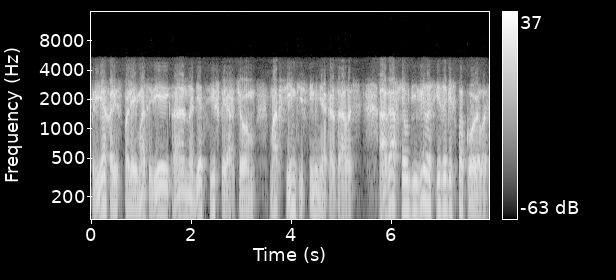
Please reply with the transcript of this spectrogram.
приехали с полей Матвей, Анна, дед Фишка и Артем. Максимки с ними не оказалось. Агафья удивилась и забеспокоилась.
